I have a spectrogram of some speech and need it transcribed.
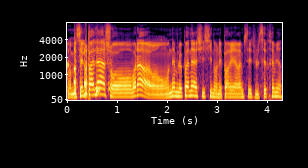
Non, mais c'est le panache. On, voilà, on aime le panache ici dans les paris RMC, tu le sais très bien.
